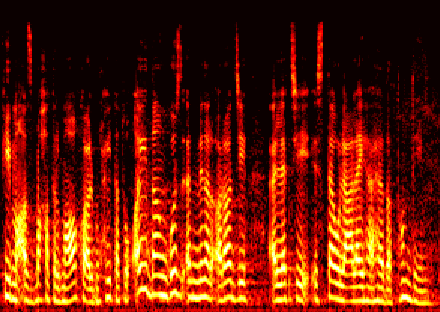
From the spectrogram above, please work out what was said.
فيما أصبحت المواقع المحيطة أيضا جزءا من الأراضي التي استولى عليها هذا التنظيم.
